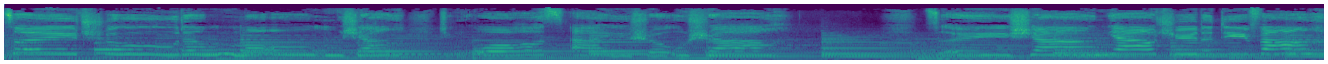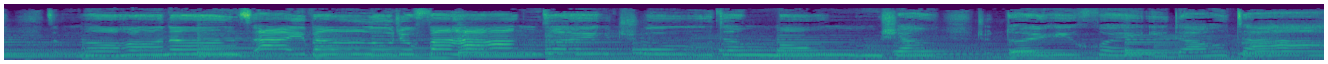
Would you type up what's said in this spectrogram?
最初的梦想紧握在手上，会到达，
